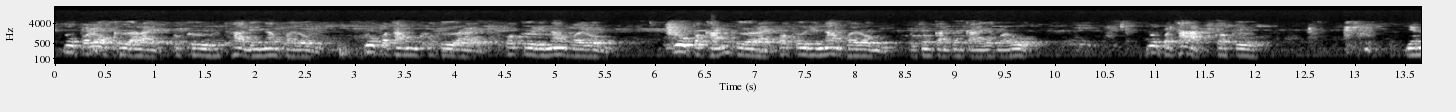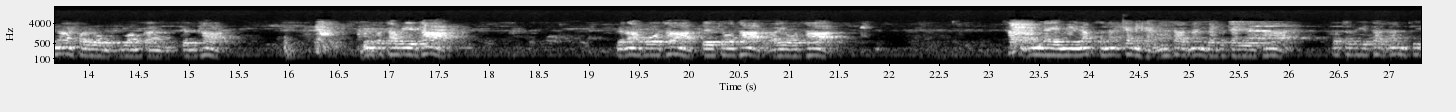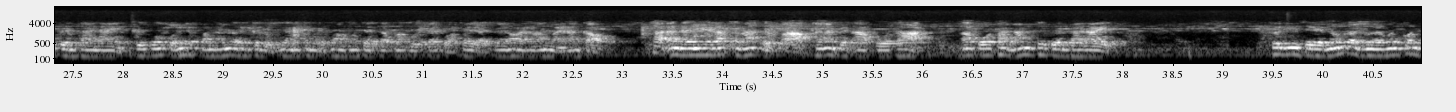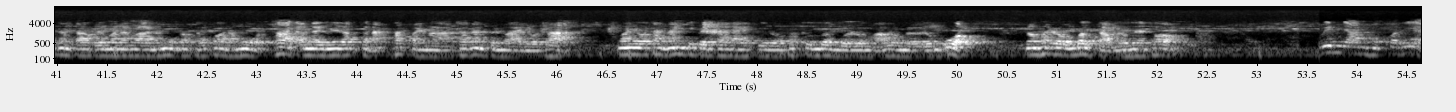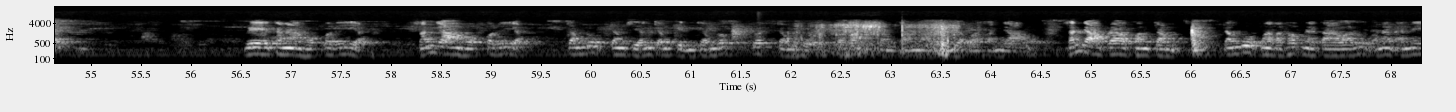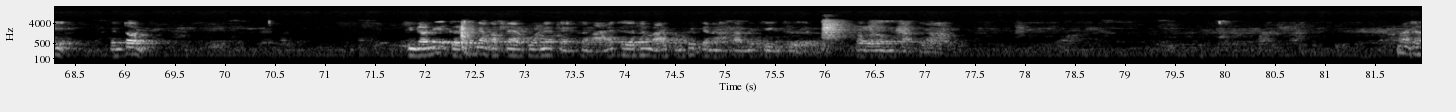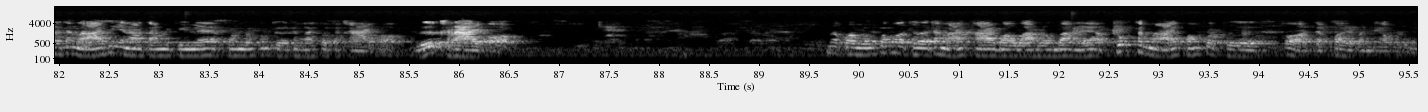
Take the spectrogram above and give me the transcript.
รูปโลกคืออะไร ก็คือธาตุดินน้ำไฟลม รูปธรรมก็คืออะไร ก็คือดินน้ำไฟลม รูปประคันคืออะไร ก็คือดินน้ำไฟลมประชุมกันเป็นกายเรียกว่ารูป รูปประธาตก็คือดินน้ำไฟลมรวมกันเป็นธาตุเป็นปฐวีธาตุเป็นอาโปธาตุเตโชธาตุวายโยธาตุธาตุอันใดมีลักษณะแข็งแข็งธาตุนั้นเป็นปฐวีธาตุ พัทวีธาตุนั่นที่เป็นภายใน คือของผลในฟันนั้นเลยกระดูกยังสมัยความหัวใจตาฟังหัวใจปอดใจใหญ่ใจน้อยน้ำใหม่น้ำเก่าธาตุอันใดมีลักษณะเอิบอาบท่านั้นเป็นอาโปธาตุอาโปธาตุนั้นที่เป็นภายในคือดีเศษน้ำเลือดเงยมันก้นน้ำตาเป็นมันลายน้ำมูกน้ำไข่ก้อนน้ำมูกธาตุอันใดมีลักษณะพัดไปมาธาตุนั้นเป็นวายโยธาวายโยธานั้นที่เป็นภายในคือลมพัดขึ้นเบื้องบนลมหาวลมเลยลมอ้วกลมพัดลมเบื้องต่ำลมในท้องวิญญาณหกก็เรียก เวทนาหกก็เรียกสัญญาหกก็เรียกจำรูปจำเสียงจำกลิ่นจำรสรสจำโผฏจำจำจำมาเรียกว่าสัญญา สัญญาแปลว่าความจำจำรูปมากระทบในตาว่ารูปอันนั้นอันนี้เป็นต้นสิ่งเหล่านี้เกิดขึ้นแล้วกับแปรปรวนแแต่สลายเธอทั้งหลายจงพิจารณาตามเป็นจริงเถิดพระบรมศาสดา เมื่อเธอทั้งหลายพิจารณาตามเป็นจริงแล้ว ความรู้ของเธอทั้งหลายก็จะคลายออก หรือคลายออก เมื่อความหลงของพวกเธอทั้งหลายคลายเบาบางลงบ้างแล้ว ทุกทั้งหลายของพวกเธอก็จะค่อยบรรเทาลง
